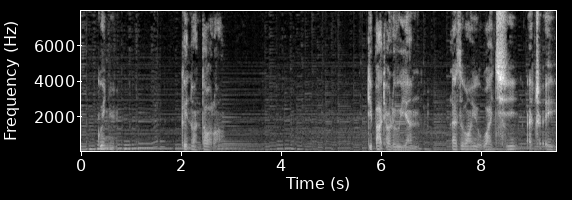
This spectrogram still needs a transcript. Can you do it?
“闺女”给暖到了。第八条留言来自网友 Y 七 HA。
